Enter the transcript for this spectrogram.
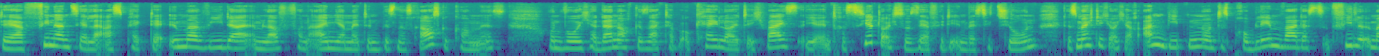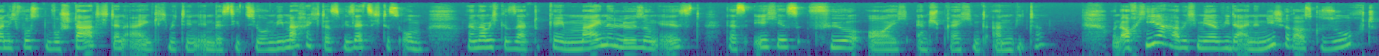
der finanzielle Aspekt, der immer wieder im Laufe von einem Jahr mit dem Business rausgekommen ist und wo ich ja dann auch gesagt habe, okay Leute, ich weiß, ihr interessiert euch so sehr für die Investition, das möchte ich euch auch anbieten und das Problem war, dass viele immer nicht wussten, wo starte ich denn eigentlich mit den Investitionen, wie mache ich das, wie setze ich das um? Und dann habe ich gesagt, okay, meine Lösung ist, dass ich es für euch entsprechend anbiete. Und auch hier habe ich mir wieder eine Nische rausgesucht,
